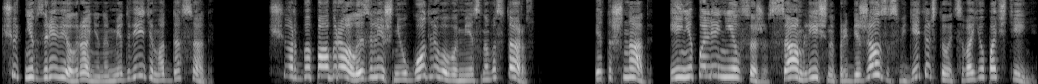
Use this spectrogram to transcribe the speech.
чуть не взревел раненым медведем от досады. Черт бы побрал излишне угодливого местного старосту. Это ж надо. И не поленился же, сам лично прибежал засвидетельствовать свое почтение.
